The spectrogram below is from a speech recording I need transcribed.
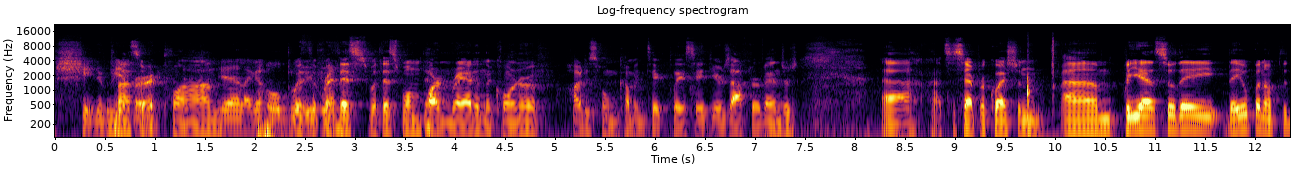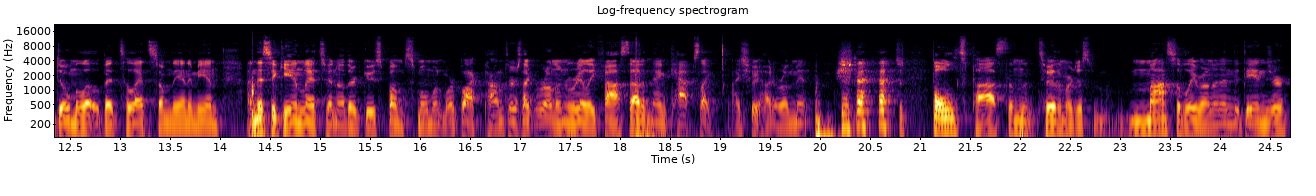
sheet of paper. Massive plan. Yeah, like a whole with, blueprint. with this with this one part in red in the corner of how does Homecoming take place eight years after Avengers. Uh, that's a separate question. Um, but yeah, so they they open up the dome a little bit to let some of the enemy in, and this again led to another goosebumps moment where Black Panther's like running really fast at it, and then Cap's like, "I show you how to run, mate." just bolts past them. The two of them are just massively running into danger.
